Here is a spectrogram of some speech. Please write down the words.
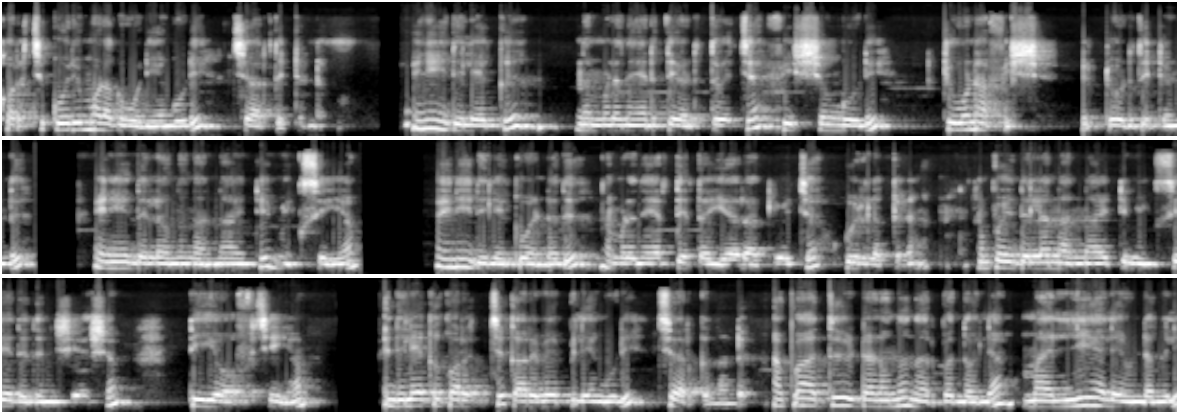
കുറച്ച് കുരുമുളക് പൊടിയും കൂടി ചേർത്തിട്ടുണ്ട്. ഇനി ഇതിലേക്ക് നമ്മൾ നേരത്തെ എടുത്തു വെച്ച ഫിഷും കൂടി ട്യൂണ ഫിഷ് ഇട്ട് കൊടുത്തിട്ടുണ്ട്. ഇനി ഇതെല്ലാം ഒന്ന് നന്നായിട്ട് മിക്സ് ചെയ്യാം. ഇനി ഇതിലേക്ക് വേണ്ടത് നമ്മൾ നേരത്തെ തയ്യാറാക്കി വെച്ച ഉരുളക്കിഴങ്ങ്. അപ്പോൾ ഇതെല്ലാം നന്നായിട്ട് മിക്സ് ചെയ്തതിന് ശേഷം തീ ഓഫ് ചെയ്യാം. ഇതിലേക്ക് കുറച്ച് കറിവേപ്പിലയും കൂടി ചേർക്കുന്നുണ്ട്. അപ്പോൾ അത് ഇടണമെന്ന് നിർബന്ധമില്ല. മല്ലിയില ഉണ്ടെങ്കിൽ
